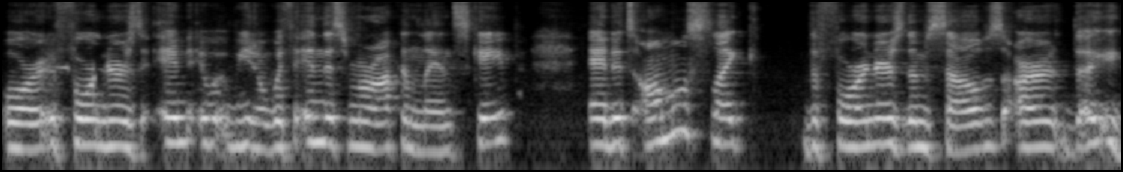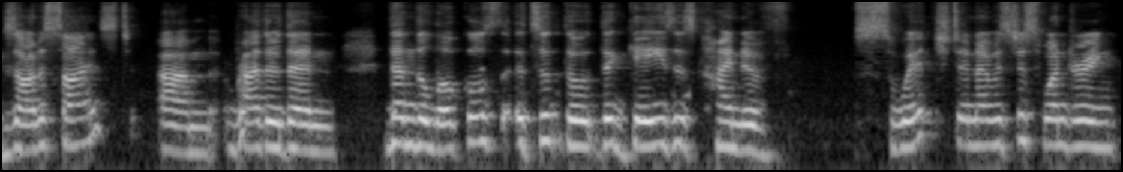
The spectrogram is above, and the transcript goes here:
or foreigners in you know within this Moroccan landscape, and it's almost like the foreigners themselves are the exoticized um, rather than than the locals. It's the the gaze is kind of switched, and I was just wondering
